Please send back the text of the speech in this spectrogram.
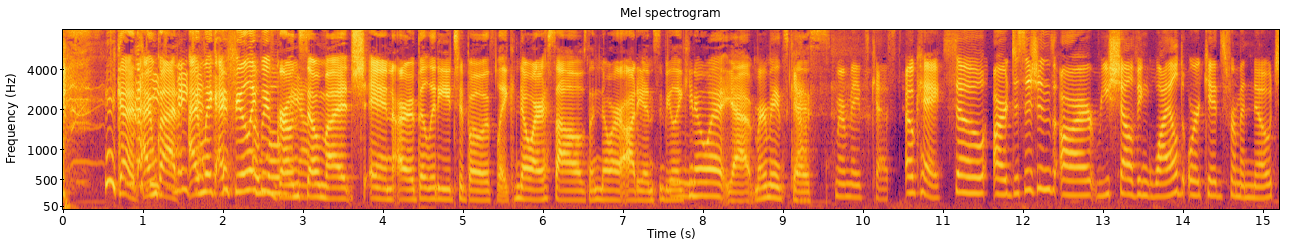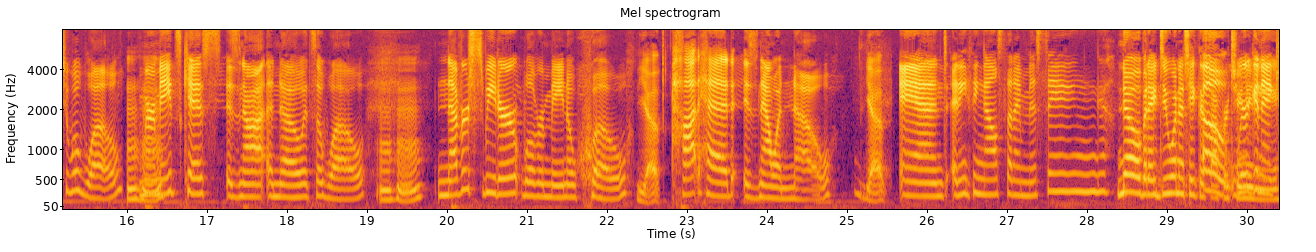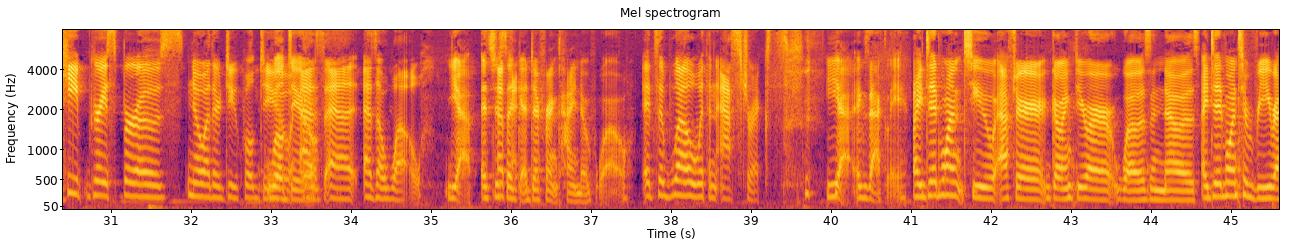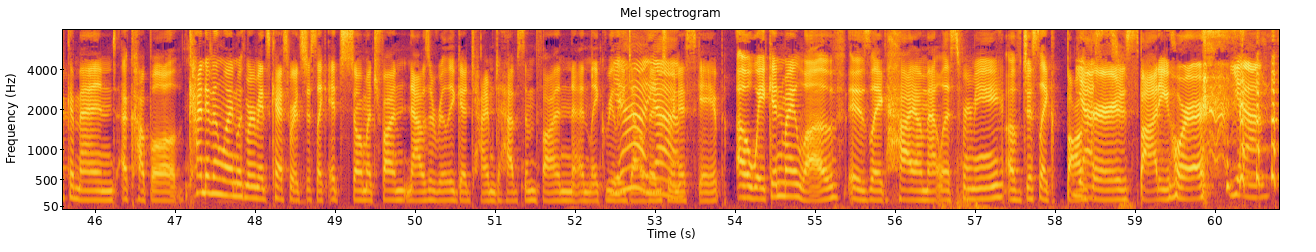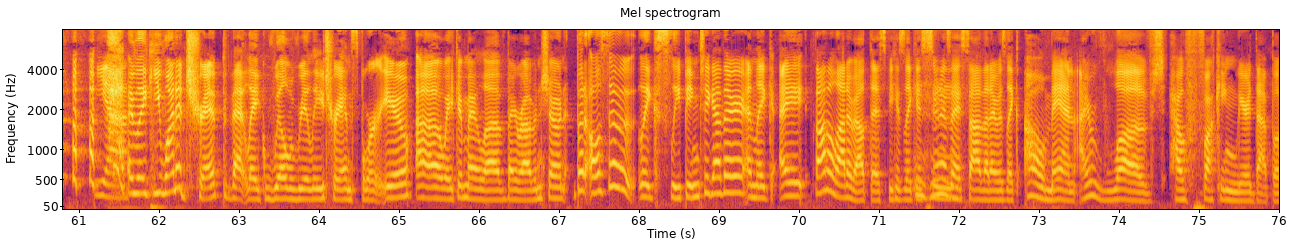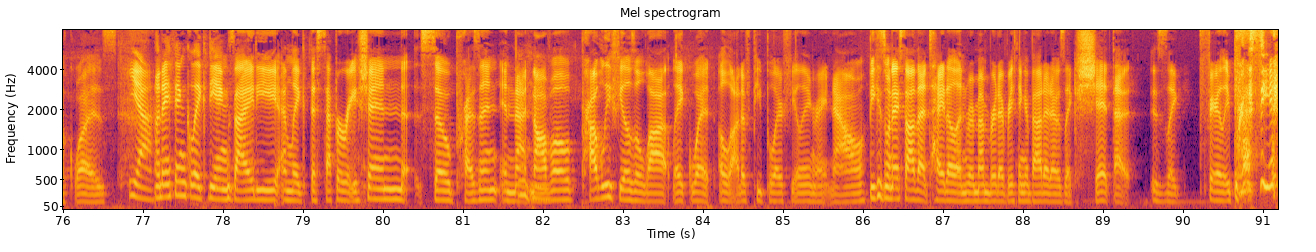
Good. I'm glad. I'm like I feel like we've grown so much in our ability to both like know ourselves and know our audience and be like, you know what? Yeah, Mermaid's Kiss. Mermaid's Kiss. Okay, so our decisions are reshelving Wild Orchids from a no to a whoa. Mm-hmm. Mermaid's Kiss is not a no, it's a whoa. Mm-hmm. Never Sweeter will remain a whoa. Yep. Hothead is now a no. Yep. And anything else that I'm missing? No, but I do want to take this Oh, opportunity. we're gonna keep Grace Burrowes. No other Duke will do. Will do. as a as a whoa. Yeah, it's just Okay. like a different kind of whoa. It's a whoa with an asterisk. Yeah, exactly. I did want to, after going through our woes and no's, I did want to re recommend a couple, kind of in line with Mermaid's Kiss, where it's just like, it's so much fun. Now is a really good time to have some fun and like really Yeah, delve yeah. into an escape. Awaken My Love is like high on that list for me of just like bonkers body horror. yeah. Yeah. I'm like, you want a trip that like will really transport you. Uh, Awaken My Love by Robin Schone, but also like sleeping together. And like, I thought a lot about this because like as soon as I saw that, I was like, oh man, I loved how fucking weird that book was. Yeah. And I think like the anxiety and like the separation so present in that novel probably feels a lot like what a lot of people are feeling right now. Because when I saw that title and remembered everything about it, I was like, shit, that is like fairly prescient.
